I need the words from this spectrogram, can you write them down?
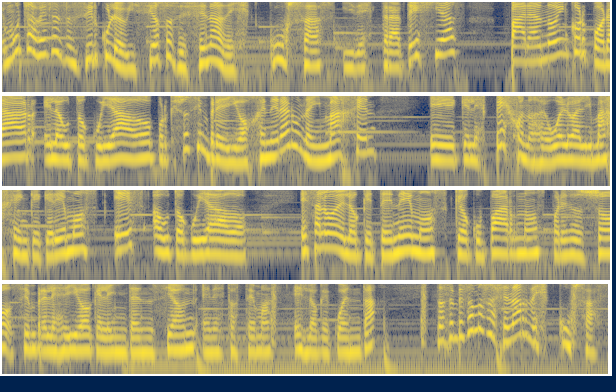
Muchas veces el círculo vicioso se llena de excusas y de estrategias para no incorporar el autocuidado, porque yo siempre digo, generar una imagen, eh, que el espejo nos devuelva la imagen que queremos, es autocuidado. Es algo de lo que tenemos que ocuparnos, por eso yo siempre les digo que la intención en estos temas es lo que cuenta. Nos empezamos a llenar de excusas.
